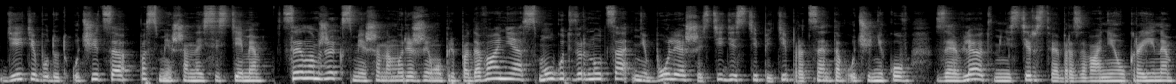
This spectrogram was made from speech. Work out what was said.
дети будут учиться по смешанной системе. В целом же к смешанному режиму преподавания смогут вернуться не более 65% учеников, заявляют в Министерстве образования Украины.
